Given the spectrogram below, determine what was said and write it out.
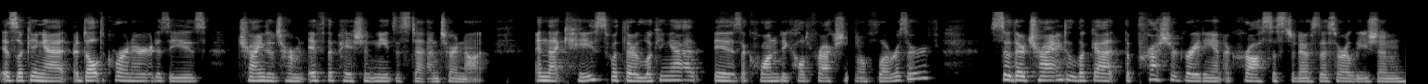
is looking at adult coronary disease, trying to determine if the patient needs a stent or not. In that case, what they're looking at is a quantity called fractional flow reserve. So they're trying to look at the pressure gradient across the stenosis or lesion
